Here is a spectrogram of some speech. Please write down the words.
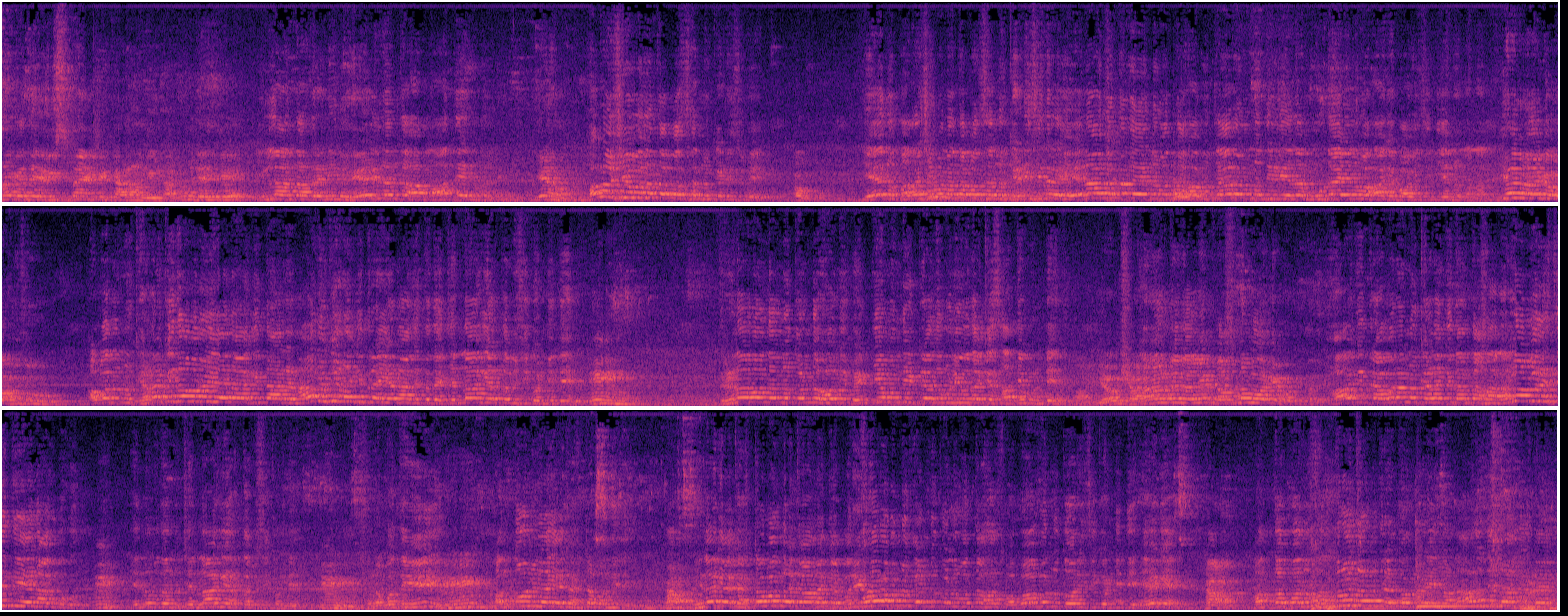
ನನಗದೇ ವಿಸ್ಮಯಕ್ಕೆ ಕಾರಣ ನೀನು ನಗುವುದೇಕೆ? ಇಲ್ಲ ಅಂತಾದ್ರೆ ನೀನು ಹೇಳಿದಂತಹ ಅಲ್ಲಿ? ಏನು? ಪರಶಿವನ ತಪಸ್ಸನ್ನು ಕೆಡಿಸಬೇಕು. ಹೌದು. ಏನು? ಪರಶಿವನ ತಪಸ್ಸನ್ನು ಕೆಡಿಸಿದರೆ ಏನಾಗುತ್ತದೆ ಎನ್ನುವಂತಹ ವಿಚಾರವನ್ನು ತಿಳಿಯದ ಮೂಢ ಎನ್ನುವ ಹಾಗೆ ಭಾವಿಸಿದೆಯೇನು ನನ್ನ ಏನಾಗಬಹುದು? ಅವನನ್ನು ಕೆಣಕಿದವರು ಏನಾಗಿದ್ದಾರೆ? ನಾನು ಕೆಣಕಿದ್ರೆ ಏನಾಗುತ್ತದೆ? ಚೆನ್ನಾಗಿ ಅರ್ಥವಿಸಿಕೊಂಡಿದ್ದೇನೆ ಹ್ಮ್. ತೃಣವೊಂದನ್ನು ಕೊಂಡು ಹೋಗಿ ಬೆಂಕಿಯ ಮುಂದಿಟ್ಟರೆ ಅದು ಉಳಿಯುವುದಕ್ಕೆ ಸಾಧ್ಯ ಉಂಟೆ ಅಯ್ಯೋ ಚೆನ್ನಾಗಿ ಅರ್ಥವಿಸಿಕೊಂಡೆ ಸುರಪತಿ ಅಂತೂ ನಿನಗೆ ಕಷ್ಟ ಬಂದಿದೆ. ನಿನಗೆ ಕಷ್ಟ ಬಂದ ಕಾಲಕ್ಕೆ ಪರಿಹಾರವನ್ನು ಕಂಡುಕೊಳ್ಳುವಂತಹ ಸ್ವಭಾವವನ್ನು ತೋರಿಸಿಕೊಂಡಿದ್ದೆ ಹೇಗೆ? ಮತ್ತೊಬ್ಬರು ಶತ್ರು ತಂದ್ರೆ ತೊಂದರೆಯಿಂದ ನಾನು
